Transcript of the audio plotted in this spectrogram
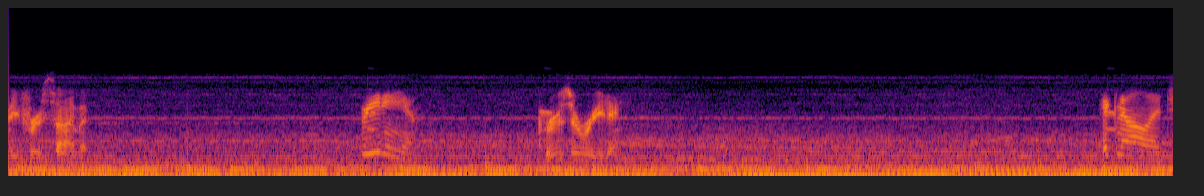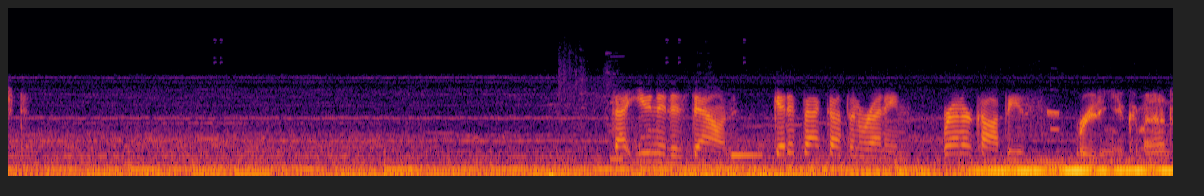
Ready for assignment. Reading you. Cruiser reading. Acknowledged. That unit is down. Get it back up and running. Runner copies. Reading you, Command.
